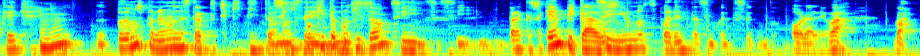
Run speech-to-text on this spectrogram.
Okay. Podemos poner un extracto chiquitito, no sé. Poquito, poquito. Sí, sí, sí. Para que se queden picados. Sí, unos 40, 50 segundos. Órale, va. Va.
